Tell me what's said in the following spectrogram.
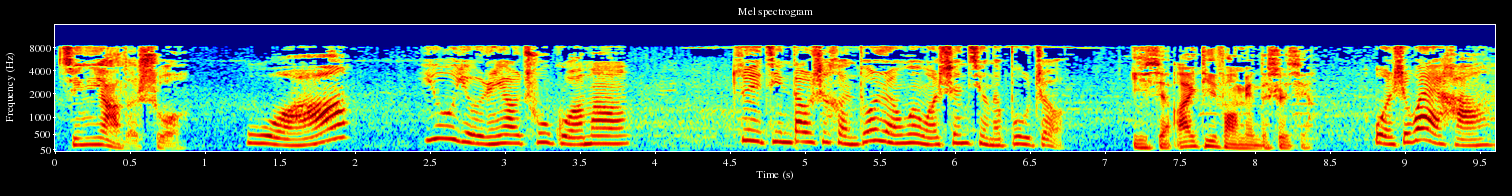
惊讶地说：“我，又有人要出国吗？最近倒是很多人问我申请的步骤。”一些 IT 方面的事情，我是外行，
